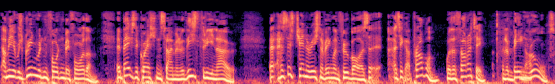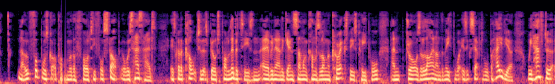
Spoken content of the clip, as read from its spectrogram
I mean, it was Greenwood and Foden before them. It begs the question, Simon, with these three now, uh, has this generation of England footballers, uh, has it got a problem with authority and obeying No. rules? No, football's got a problem with authority full stop. It always has had. It's got a culture that's built upon liberties and every now and again someone comes along and corrects these people and draws a line underneath what is acceptable behaviour. We have to,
